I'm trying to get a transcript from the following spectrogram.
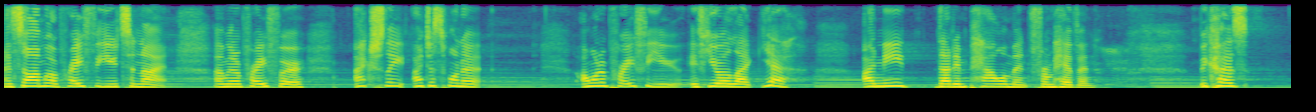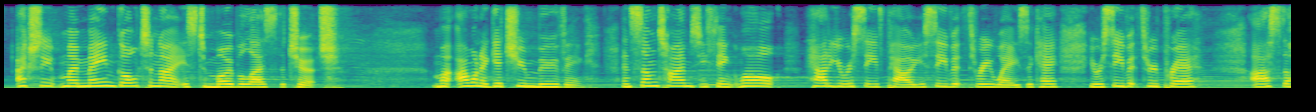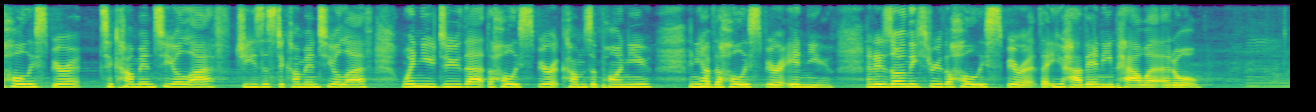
And so I'm going to pray for you tonight. I'm going to pray for actually, I just want to, I want to pray for you. If you're like, yeah, I need that empowerment from heaven. Because actually, my main goal tonight is to mobilize the church. My, I want to get you moving. And sometimes you think, well, how do you receive power? You receive it three ways, okay? You receive it through prayer, Ask the Holy Spirit to come into your life, Jesus to come into your life. When you do that, the Holy Spirit comes upon you and you have the Holy Spirit in you. And it is only through the Holy Spirit that you have any power at all.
